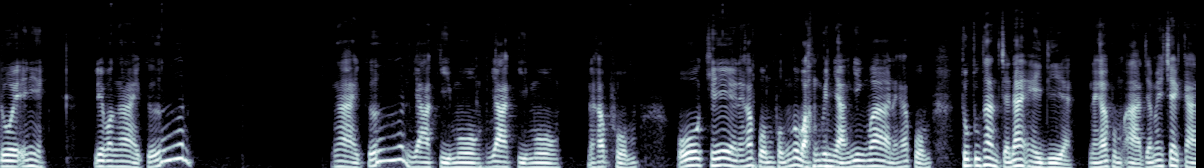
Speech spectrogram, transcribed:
โดยไอ้นี่เรียกว่าง่ายเกิน ง่ายเกิน ยากกี่โมง ยากกี่โมงนะครับผม โอเคนะครับผมผมก็หวังเป็นอย่างยิ่งว่านะครับผมทุกทุกท่านจะได้ไอเดียนะครับผมอาจจะไม่ใช่การ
